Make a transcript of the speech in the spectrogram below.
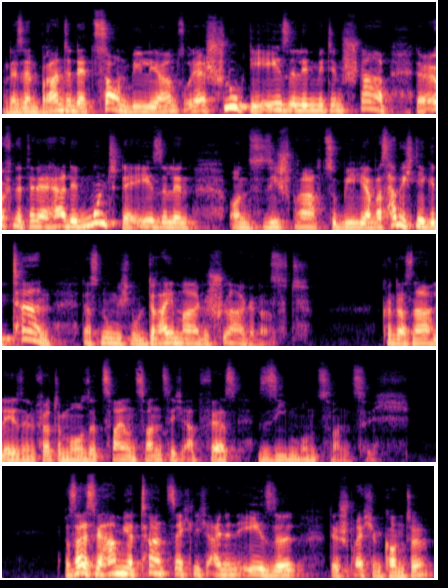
Und es entbrannte der Zorn Biliams und er schlug die Eselin mit dem Stab. Da öffnete der Herr den Mund der Eselin und sie sprach zu Biliam, was habe ich dir getan, dass du mich nur dreimal geschlagen hast? Ihr könnt das nachlesen in 4. Mose 22 Abvers 27. Das heißt, wir haben hier tatsächlich einen Esel, der sprechen konnte.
